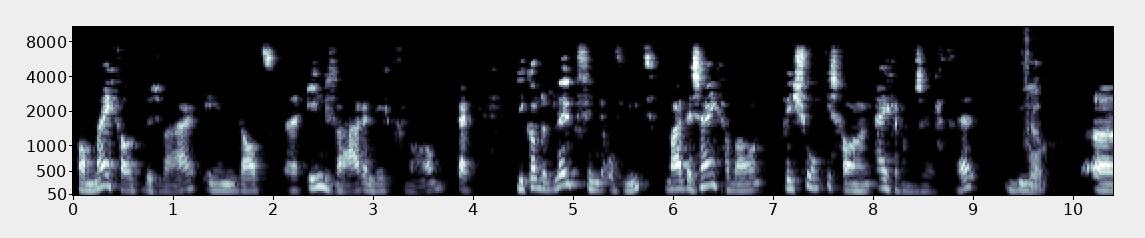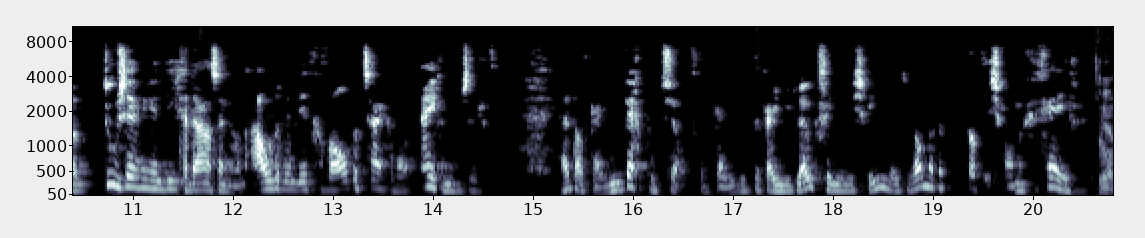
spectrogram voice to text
Want mijn grote bezwaar in dat uh, invaren ligt gewoon. Kijk, je kan het leuk vinden of niet, maar er zijn gewoon. Pensioen is gewoon een eigendomsrecht. Hè? Die ja. uh, toezeggingen die gedaan zijn aan ouderen in dit geval, dat zijn gewoon eigendomsrechten. Hè, dat kan je niet wegpoetsen zelf. Dat kan, je, dat kan je niet leuk vinden misschien, weet je wel, maar dat, dat is gewoon een gegeven. Ja.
